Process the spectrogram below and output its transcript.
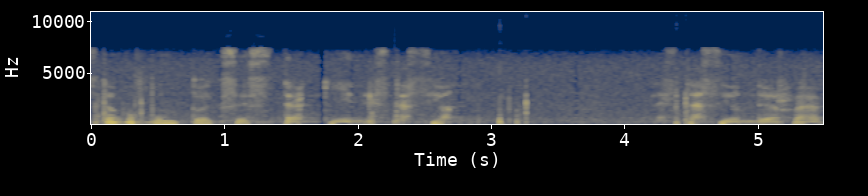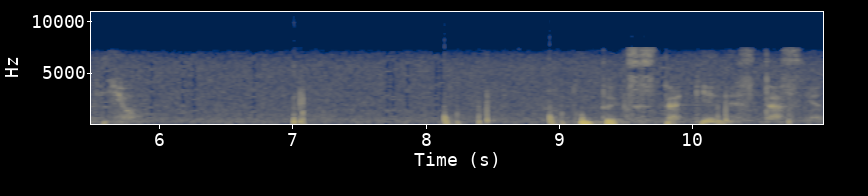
Gustavo.exe está aquí en la estación. La estación de radio. Punto está aquí en la estación.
